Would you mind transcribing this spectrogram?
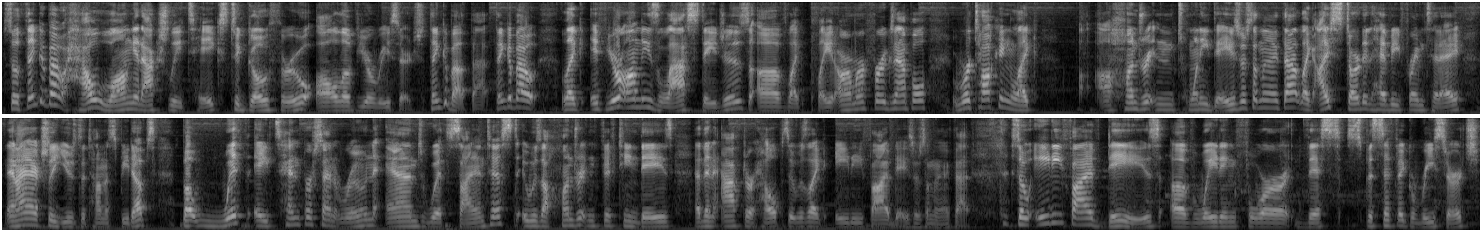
So think about how long it actually takes to go through all of your research. Think about that. Think about like if you're on these last stages of like plate armor for example we're talking like 120 days or something like that. Like I started heavy frame today and I actually used a ton of speed ups but with a 10% rune and with scientist it was 115 days and then after helps it was like 85 days or something like that. So 85 days of waiting for this specific research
